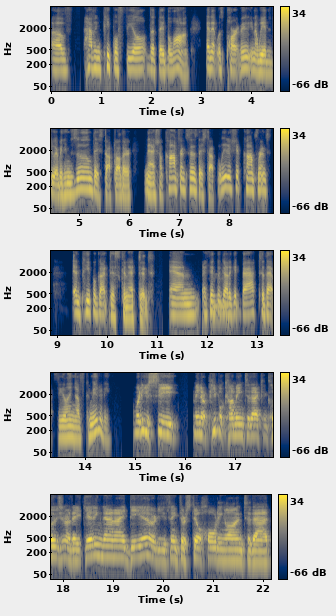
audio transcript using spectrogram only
of having people feel that they belong. And it was partly, you know, we had to do everything Zoom. They stopped all their national conferences. They stopped the leadership conference and people got disconnected. And I think mm-hmm. we got to get back to that feeling of community. What do you see I mean, are people coming to that conclusion? Are they getting that idea, or do you think they're still holding on to that,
